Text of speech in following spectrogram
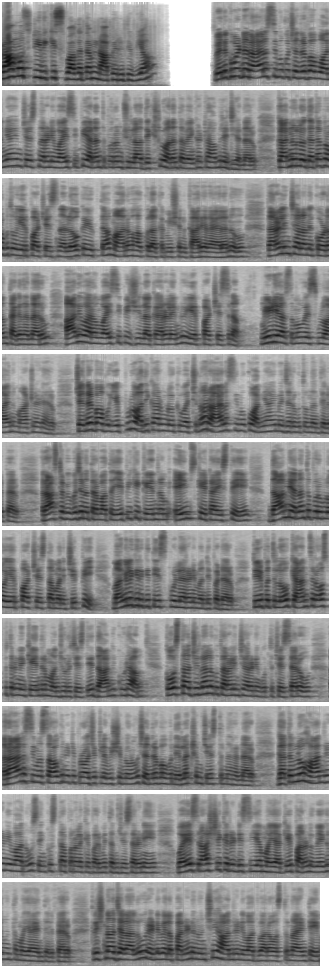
Ramos టీవీకి స్వాగతం. నా పేరు దివ్య. వెనుకబడిన రాయలసీమకు చంద్రబాబు అన్యాయం చేస్తున్నారని వైసీపీ అనంతపురం జిల్లా అధ్యక్షులు అనంత వెంకటరామరెడ్డి అన్నారు. కర్నూలులో గత ప్రభుత్వం ఏర్పాటు చేసిన లోకయుక్త మానవ హక్కుల కమిషన్ కార్యాలయాలను తరలించాలనుకోవడం తగదన్నారు. ఆదివారం వైసీపీ జిల్లా కార్యాలయంలో ఏర్పాటు చేసిన మీడియా సమావేశంలో ఆయన మాట్లాడారు. చంద్రబాబు ఎప్పుడు అధికారంలోకి వచ్చినా రాయలసీమకు అన్యాయమే జరుగుతుందని తెలిపారు. రాష్ట్ర విభజన తర్వాత ఏపీకి కేంద్రం ఎయిమ్స్ కేటాయిస్తే దాన్ని అనంతపురంలో ఏర్పాటు చేస్తామని చెప్పి మంగళగిరికి తీసుకువెళ్ళారని మండిపడ్డారు. తిరుపతిలో క్యాన్సర్ ఆసుపత్రిని కేంద్రం మంజూరు చేస్తే దాన్ని కూడా కోస్తా జిల్లాలకు తరలించారని గుర్తు చేశారు. రాయలసీమ సాగునీటి ప్రాజెక్టుల విషయంలోనూ చంద్రబాబు నిర్లక్ష్యం చేస్తున్నారన్నారు. గతంలో ఆంధ్రనివాను శంకుస్థాపనలకే పరిమితం చేశారని వైఎస్ రాజశేఖర రెడ్డి సీఎం అయ్యాకే పనులు వేగవంతమయ్యాయని తెలిపారు. కృష్ణా జలాలు రెండు వేల పన్నెండు నుంచి ఆంధ్రనివా ద్వారా వస్తున్నాయంటే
